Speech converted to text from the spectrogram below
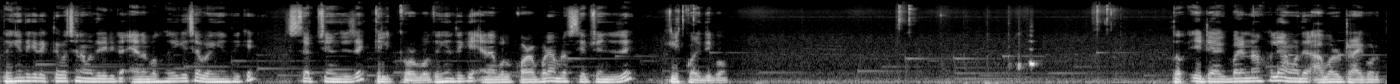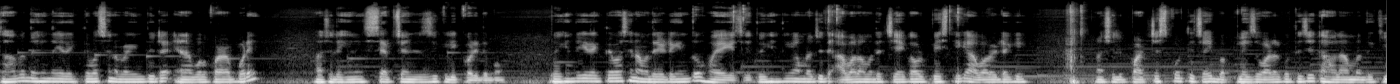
তো এখান থেকে দেখতে পাচ্ছেন আমাদের এটা এনাবল হয়ে গেছে এবং এখান থেকে সেভ চেঞ্জেসে ক্লিক করব। তো এখান থেকে এনাবল করার পরে আমরা সেভ চেঞ্জেসে ক্লিক করে দিব। তো এটা একবারে না হলে আমাদের আবারও ট্রাই করতে হবে। তো এখান থেকে দেখতে পাচ্ছেন, আমরা কিন্তু এটা এনাবল করার পরে আসলে এখানে সেভ চেঞ্জেসে ক্লিক করে দেবো। তো এখান থেকে দেখতে পাচ্ছেন, আমাদের এটা কিন্তু হয়ে গেছে। তো এখান থেকে আমরা যদি আবার আমাদের চেক আউট পেজ থেকে আবার এটাকে আসলে পারচেস করতে চাই বা প্লেস অর্ডার করতে চাই, তাহলে আমাদের কি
